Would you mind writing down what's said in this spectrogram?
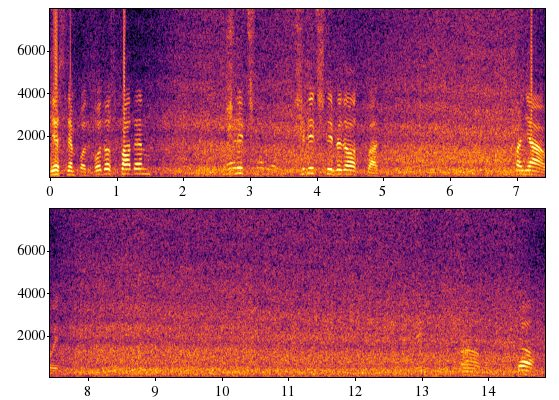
Jestem pod wodospadem. Ślicznie. Śliczny wodospad. Wspaniały. O, to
